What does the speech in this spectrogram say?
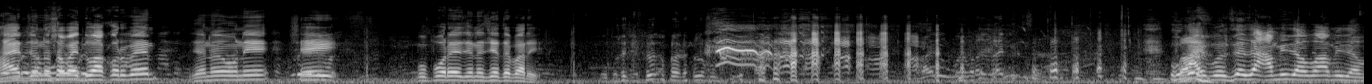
ভাইয়ের জন্য সবাই দোয়া করবেন যেন উনি সেই উপরে যেন যেতে পারে। ভাই বলছে যে আমি যাব আমি যাব।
